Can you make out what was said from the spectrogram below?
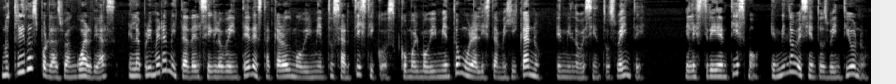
Nutridos por las vanguardias, en la primera mitad del siglo XX destacaron movimientos artísticos como el movimiento muralista mexicano en 1920, el estridentismo en 1921,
